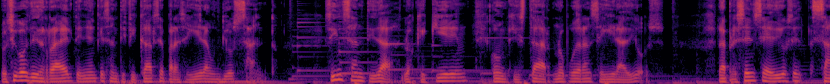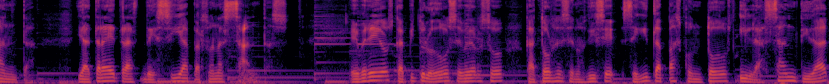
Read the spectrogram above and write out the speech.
Los hijos de Israel tenían que santificarse para seguir a un Dios santo. Sin santidad, los que quieren conquistar no podrán seguir a Dios. La presencia de Dios es santa y atrae tras de sí a personas santas. Hebreos capítulo 12, verso 14 se nos dice, seguid la paz con todos y la santidad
